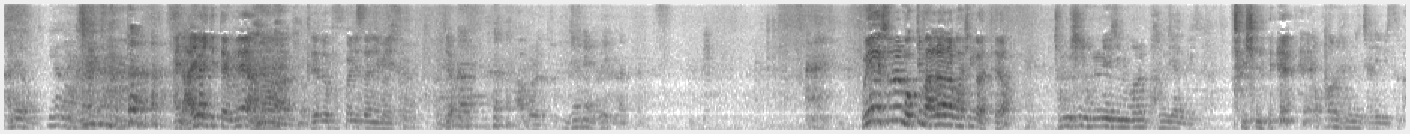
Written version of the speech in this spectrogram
안 해요. 네가 더 먹어. 아니 나이가 있기 때문에 아마 그래도 박구현 집사님이 그죠? 이전에 우리 왜 술을 먹지 말라라고 하신 것 같아요? 정신이 혼미해지는 거를 방지하기 위해서 정신이 똑바로 정신 차리고 있어라.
